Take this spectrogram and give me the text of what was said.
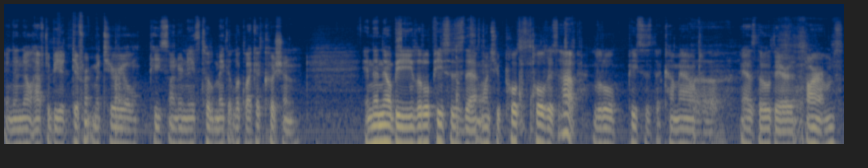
and then there'll have to be a different material piece underneath to make it look like a cushion. And then there'll be little pieces that once you pull pull this up, little pieces that come out uh-huh. as though they're arms.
